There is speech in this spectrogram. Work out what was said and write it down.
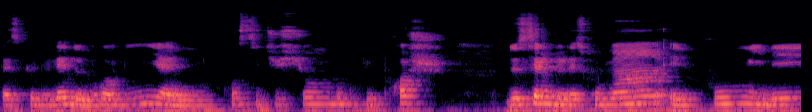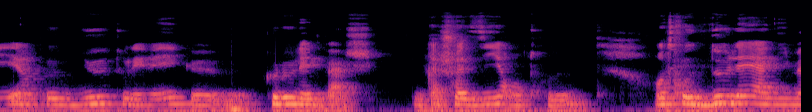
Parce que le lait de brebis a une constitution beaucoup plus proche de celle de l'être humain et du coup il est un peu mieux toléré que, que le lait de vache. Donc à choisir entre, entre deux laits animaux,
